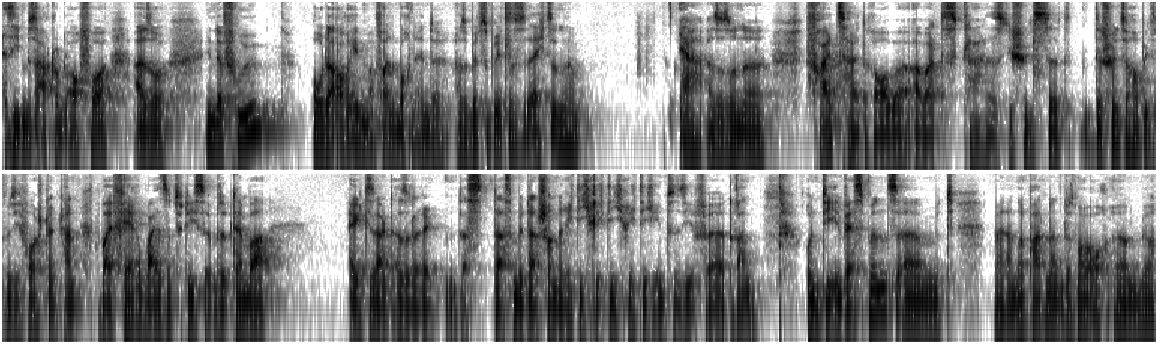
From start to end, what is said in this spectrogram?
Sieben bis acht kommt auch vor. Also in der Früh oder auch eben auf einem Wochenende. Also Brezels ist echt so eine ja, also so eine Freizeitraube, aber das ist klar, das ist die schönste, das schönste Hobby, das man sich vorstellen kann. Wobei fairerweise natürlich so im September ehrlich gesagt, also das, das sind wir dann schon richtig, richtig, richtig intensiv äh, dran. Und die Investments äh, mit meinen anderen Partnern, das machen wir auch ähm, ja,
